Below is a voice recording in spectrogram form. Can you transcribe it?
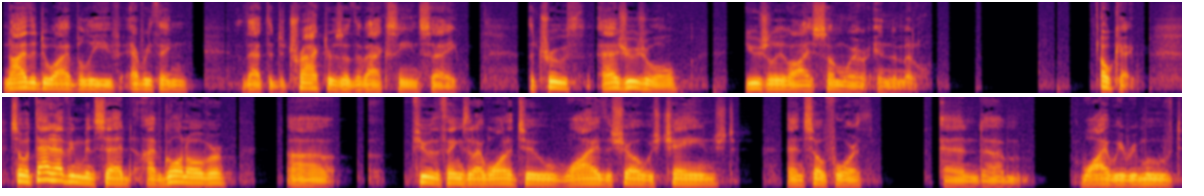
Neither do I believe everything that the detractors of the vaccine say. The truth, as usual, usually lies somewhere in the middle. Okay, so with that having been said, I've gone over uh, a few of the things that I wanted to, why the show was changed, and so forth, and um, why we removed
